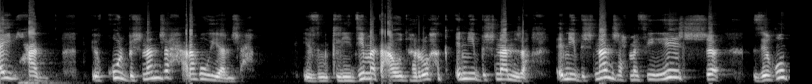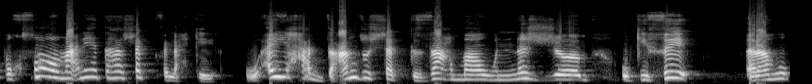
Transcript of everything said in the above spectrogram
أي حد يقول باش ننجح راهو ينجح. يلزمك اللي ديما تعاودها لروحك إني باش ننجح إني باش ننجح ما فيهاش 0% معناتها شك في الحكاية. وأي حد عنده الشك زعمة والنجم وكيفاه راهو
